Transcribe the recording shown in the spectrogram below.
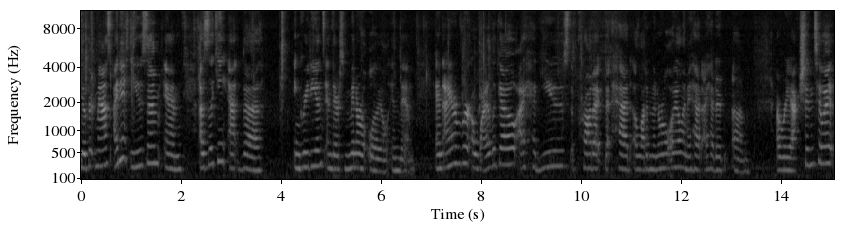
yogurt mask. I didn't use them and I was looking at the ingredients and there's mineral oil in them. And I remember a while ago I had used a product that had a lot of mineral oil and I had I had a, um, a reaction to it.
